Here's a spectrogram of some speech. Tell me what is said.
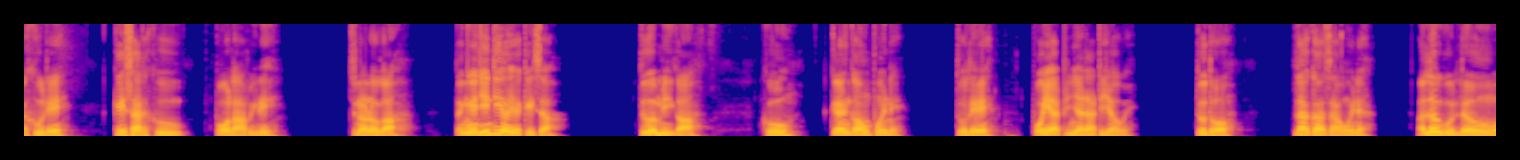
အခုလေကိစ္စတစ်ခုပေါ်လာပြီလေကျွန်တော်တို့ကတငယ်ချင်းတယောက်ရဲ့ကိစ္စသူ့အမိက ကိုကံကောင်းပွင့်တယ်သူလဲပွဲရပညာတတ်တယောက်ပဲသို့တော့လက်ကစားဝင်တယ်အလုပ်ကိုလုံးဝ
